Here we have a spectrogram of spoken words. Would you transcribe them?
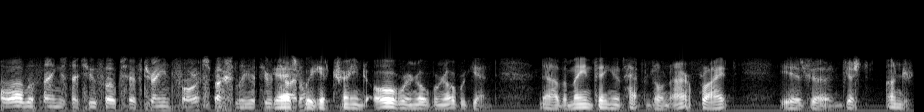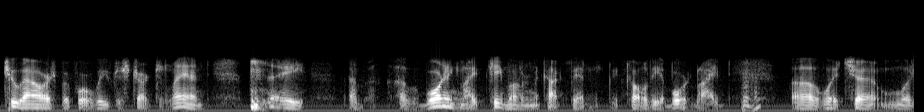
all the things that you folks have trained for, especially with your yes, title? we have trained over and over and over again. Now, the main thing that happens on our flight is uh, just under two hours before we were to start to land, a, a, a warning light came on in the cockpit called the abort light, mm-hmm. uh, which uh, was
